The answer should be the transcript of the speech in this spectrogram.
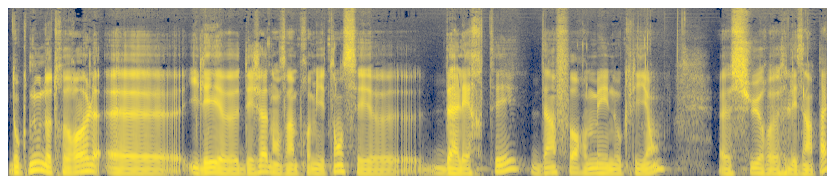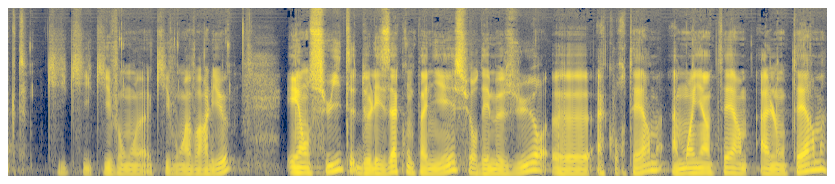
Donc nous, notre rôle, il est déjà dans un premier temps, c'est d'alerter, d'informer nos clients sur les impacts qui vont avoir lieu, et ensuite de les accompagner sur des mesures à court terme, à moyen terme, à long terme,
